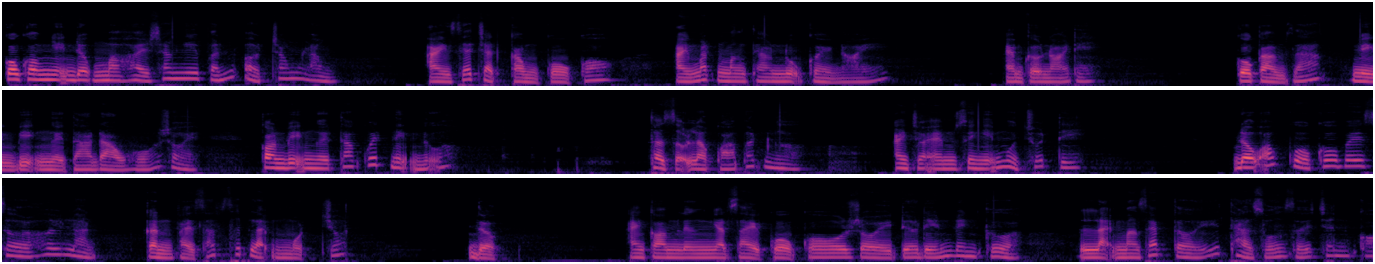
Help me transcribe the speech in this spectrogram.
Cô không nhịn được mà hỏi sang nghi vấn ở trong lòng. Anh siết chặt còng cổ cô, ánh mắt mang theo nụ cười nói. Em cứ nói đi. Cô cảm giác mình bị người ta đào hố rồi, còn bị người ta quyết định nữa. Thật sự là quá bất ngờ. Anh cho em suy nghĩ một chút đi. Đầu óc của cô bây giờ hơi lặn, cần phải sắp xếp lại một chút. Được. Anh còm lưng nhặt giày của cô rồi đưa đến bên cửa, lại mang dép tới thả xuống dưới chân cô.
